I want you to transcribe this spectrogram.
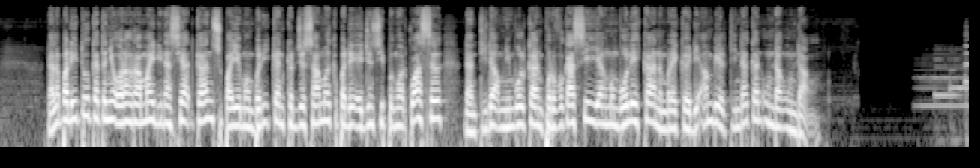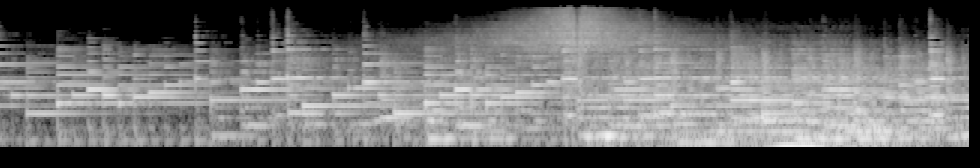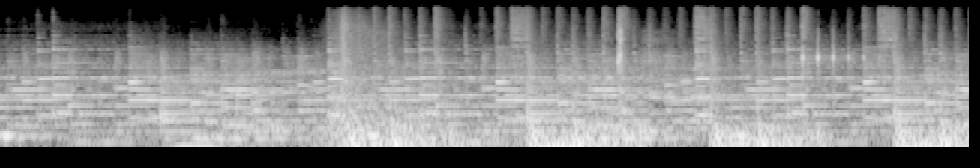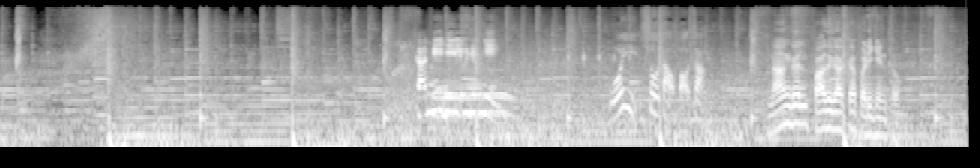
Dalam pada itu, katanya orang ramai dinasihatkan supaya memberikan kerjasama kepada agensi penguat kuasa dan tidak menimbulkan provokasi yang membolehkan mereka diambil tindakan undang-undang. kami dilindungi.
